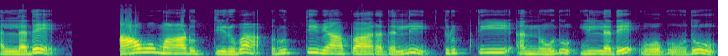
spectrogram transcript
ಅಲ್ಲದೆ, ನಾವು ಮಾಡುತ್ತಿರುವ ವೃತ್ತಿ ವ್ಯಾಪಾರದಲ್ಲಿ ತೃಪ್ತಿ ಅನ್ನುವುದು ಇಲ್ಲದೆ ಹೋಗುವುದು.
